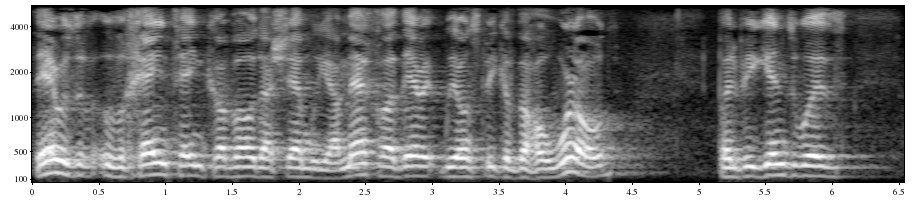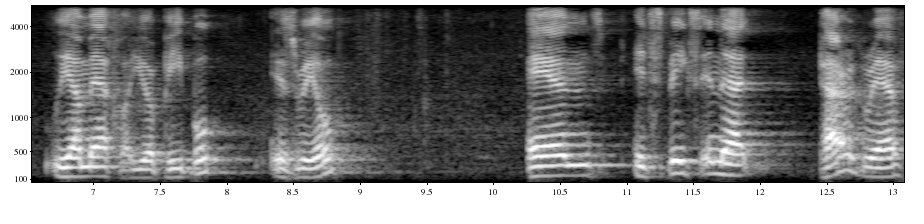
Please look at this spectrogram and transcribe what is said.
There was uvachain tein kavod Hashem liyamecha. There we don't speak of the whole world, but it begins with liyamecha, your people, Israel, and it speaks in that paragraph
